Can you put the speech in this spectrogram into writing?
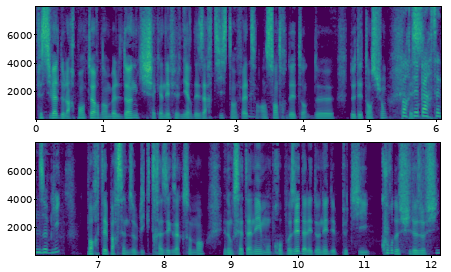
festival de l'arpenteur dans Beldon qui chaque année fait venir des artistes en fait en centre de, de, détention. Porté par Scènes Obliques Porté par Scènes Obliques, très exactement. Et donc cette année, ils m'ont proposé d'aller donner des petits cours de philosophie.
